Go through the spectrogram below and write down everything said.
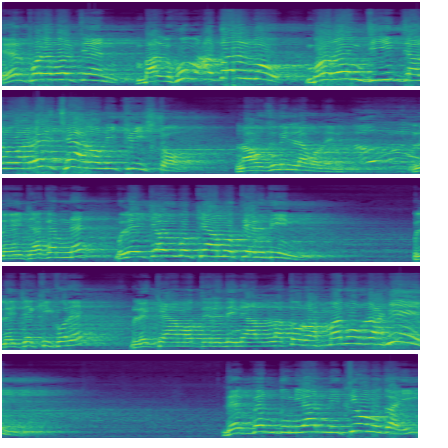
এরপরে বলছেন, বালহুম আদল্লু, বরং জীব জানোয়ারের চেয়ে আরও নিকৃষ্ট। নাউজুবিল্লাহ বলেন। বলে, এইটা কেমনে? বলে, এইটা হইব কেয়ামতের দিন। বলে এটা কি করে? বলে, কেয়ামতের দিনে আল্লাহ তো রহমানুর রাহিম। দেখবেন দুনিয়ার নীতি অনুযায়ী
